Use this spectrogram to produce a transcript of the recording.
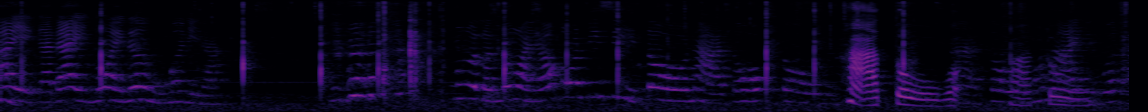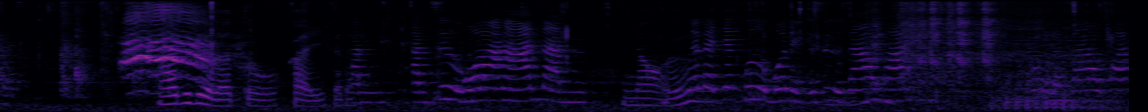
ห้ก็ได้หน่วยหนึงมื้อนี้นะ มื้อละหน่วยเอาคนมีสี่โตหาโตหกโตหาตูบ่หาโตหาตูมาให้เบิดเลยหาไปเดือละตูไก่ก็ได้อันอันซื้อหัวอาหารนั่นพี่น้องเอ้จะยได้จักมื้อมื้อนี้ก็ซื้อเช้าพันมื้อละเช้าพัน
